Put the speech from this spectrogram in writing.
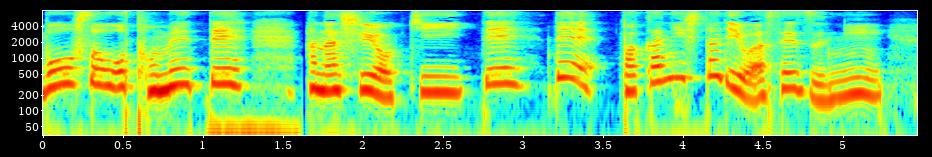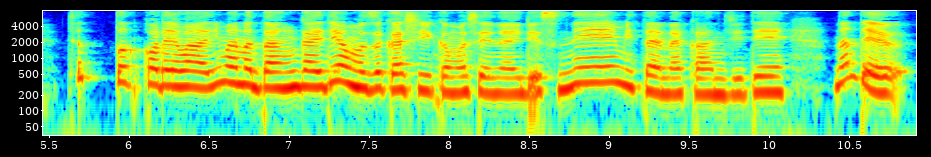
暴走を止めて、話を聞いて、で、馬鹿にしたりはせずに、ちょっとこれは今の段階では難しいかもしれないですね、みたいな感じで、なんで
